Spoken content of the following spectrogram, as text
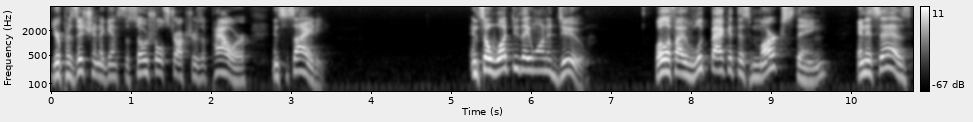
Your position against the social structures of power in society. And so, what do they want to do? Well, if I look back at this Marx thing, and it says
